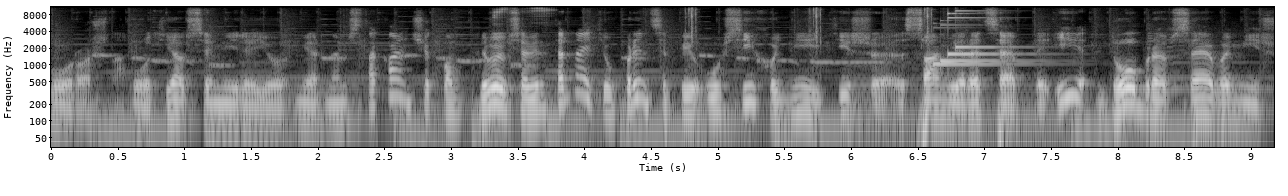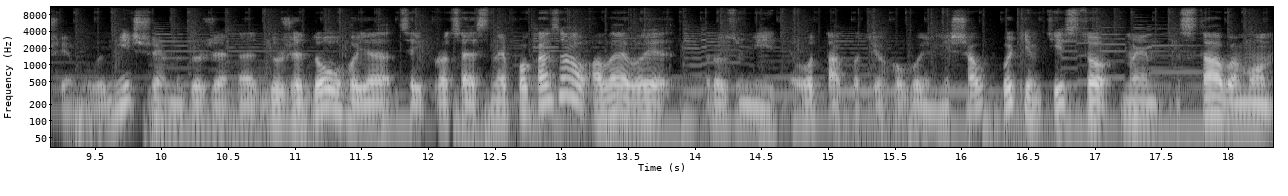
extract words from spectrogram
борошна. От я все міряю мірним стаканчиком. Дивився в інтернеті, в принципі, у всіх одні і ті ж самі рецепти. І добре все вимішуємо. Вимішуємо дуже, е, дуже довго. Я цей процес не показав, але ви розумієте, отак от його вимішав. Потім тісто ми ставимо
